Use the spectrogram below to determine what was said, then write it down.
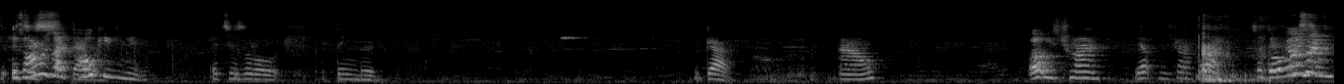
It's His arm is like poking me. It's his little thing to. You got him. Ow. Oh, he's trying. Yep, he's trying to fly. So go release him.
